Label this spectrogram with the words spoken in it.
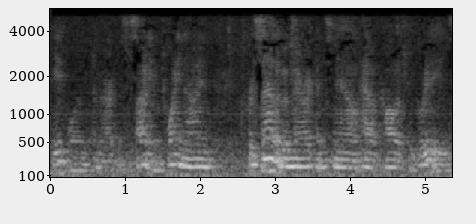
people in American society. And 29% of Americans now have college degrees,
